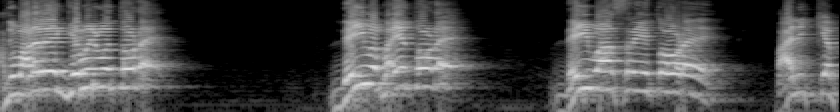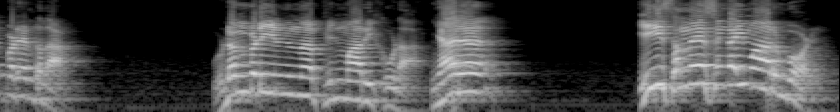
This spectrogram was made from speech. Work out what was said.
അത് വളരെ ഗൗരവത്തോടെ ദൈവഭയത്തോടെ ദൈവാശ്രയത്തോടെ പാലിക്കപ്പെടേണ്ടതാണ്. ഉടമ്പടിയിൽ നിന്ന് പിന്മാറിക്കൂടാ. ഞാൻ ഈ സന്ദേശം കൈമാറുമ്പോൾ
